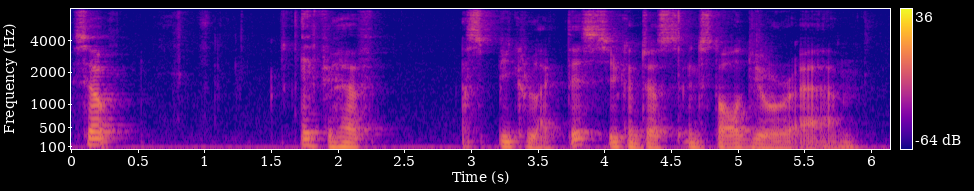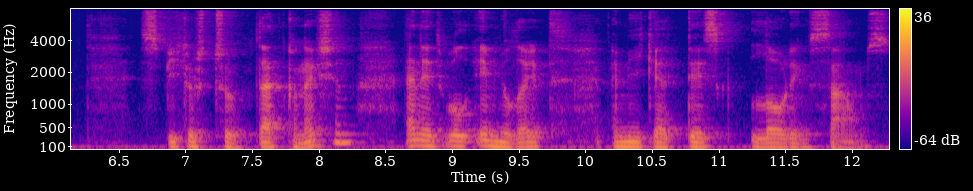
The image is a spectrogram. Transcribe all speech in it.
So if you have a speaker like this, you can just install your um, speakers to that connection and it will emulate Amiga disk loading sounds.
